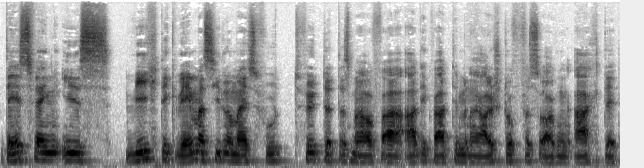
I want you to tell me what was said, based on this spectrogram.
deswegen ist wichtig, wenn man Silomais fut- füttert, dass man auf eine adäquate Mineralstoffversorgung achtet.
